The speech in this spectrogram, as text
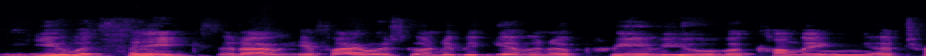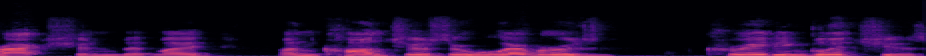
you would think that I, if I was going to be given a preview of a coming attraction, that my unconscious or whoever is creating glitches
